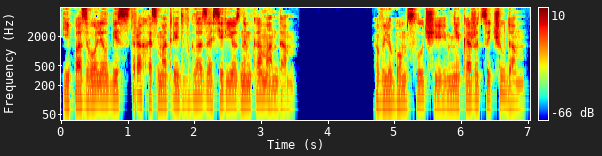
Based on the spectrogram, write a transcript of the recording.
и позволил без страха смотреть в глаза серьезным командам. В любом случае, мне кажется чудом,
